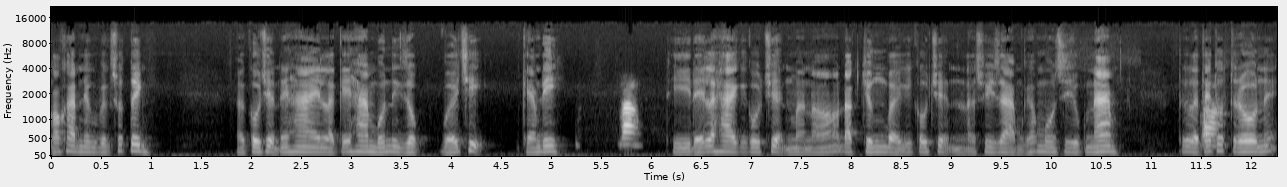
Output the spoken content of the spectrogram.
khó khăn trong việc xuất tinh à, câu chuyện thứ hai là cái ham muốn tình dục với chị kém đi vâng thì đấy là hai cái câu chuyện mà nó đặc trưng bởi cái câu chuyện là suy giảm cái hormone sinh dục nam tức là vâng. testosterone ấy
